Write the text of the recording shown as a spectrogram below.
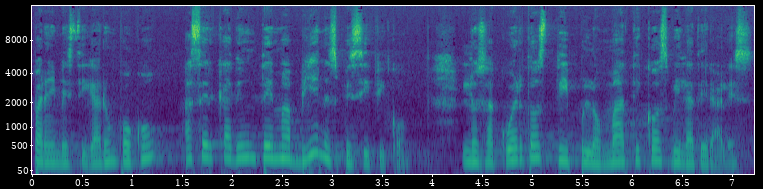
para investigar un poco acerca de un tema bien específico, los acuerdos diplomáticos bilaterales.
